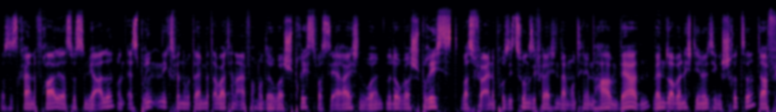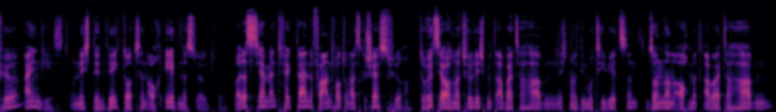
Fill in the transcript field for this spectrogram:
das ist keine Frage, das wissen wir alle. Und es bringt nichts, wenn du mit deinen Mitarbeitern einfach nur darüber sprichst, was sie erreichen wollen, nur darüber sprichst, was für eine Position sie vielleicht in deinem Unternehmen haben werden, wenn du aber nicht die nötigen Schritte dafür eingehst und nicht den Weg dorthin auch ebnest irgendwo. Weil das ist ja im Endeffekt deine Verantwortung als Geschäftsführer. Du willst ja auch natürlich Mitarbeiter haben, nicht nur die motiviert sind, sondern auch Mitarbeiter haben,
